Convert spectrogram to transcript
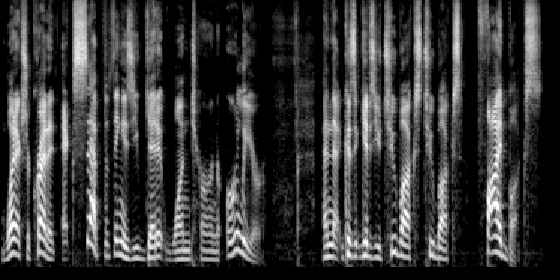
one extra credit. Except the thing is, you get it one turn earlier, and that because it gives you two bucks, two bucks, five bucks,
